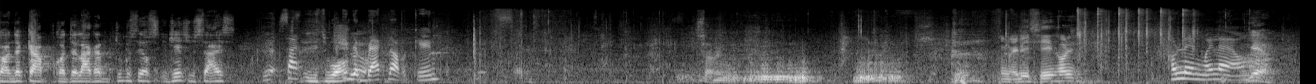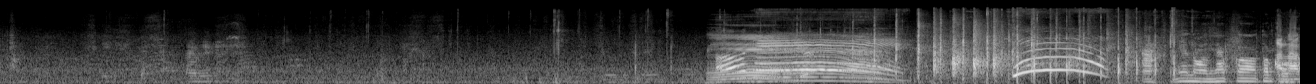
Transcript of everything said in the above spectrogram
ก่อนจะกลับก่อนจะลากันทุกเซลล์ in case you size Side- It's walk. in the back dog again Sorry ตรงไหนดีชี้เขาดิเขาเล็งไว้แล้ว yeah โอเคอะแน่นอนครับก็ต้องขออนา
